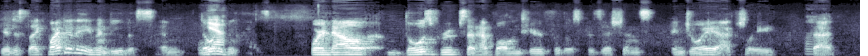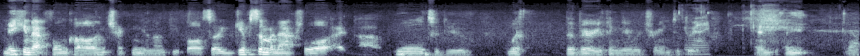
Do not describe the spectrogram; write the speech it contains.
you're just like, why did I even do this? And no yeah. one even cares. Where now those groups that have volunteered for those positions enjoy actually mm-hmm. that making that phone call and checking in on people. So it gives them an actual uh, role to do with the very thing they were trained to do. Right. And, and yeah.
